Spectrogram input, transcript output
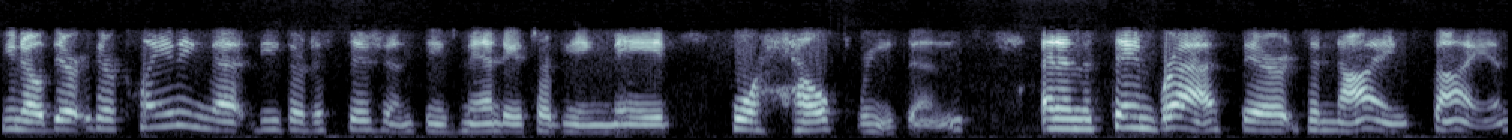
you know, they're they're claiming that these are decisions, these mandates are being made for health reasons. And in the same breath, they're denying science,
